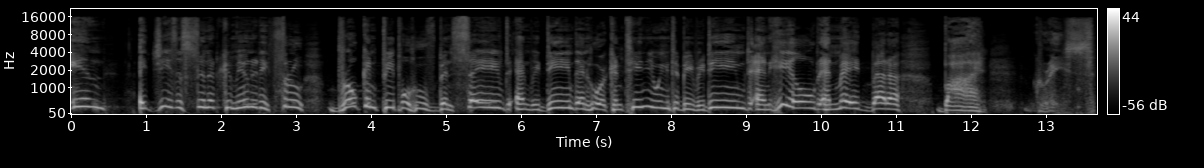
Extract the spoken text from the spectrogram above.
in a Jesus centered community through broken people who've been saved and redeemed and who are continuing to be redeemed and healed and made better by grace.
